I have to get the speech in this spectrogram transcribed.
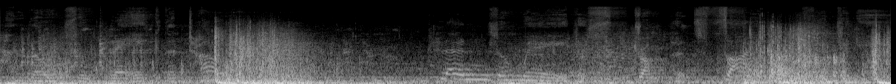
and those who plague the. Cleanse away the strumpet's vile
